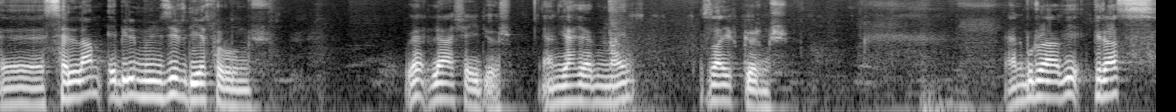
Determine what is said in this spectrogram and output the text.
e, Selam Ebil Münzir diye sorulmuş. Ve la şey diyor. Yani Yahya bin Mayin zayıf görmüş. Yani bu ravi biraz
